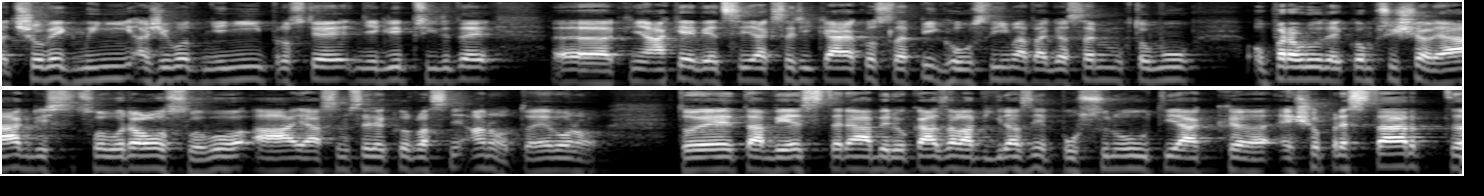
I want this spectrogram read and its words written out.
eh, člověk mění a život mění, prostě někdy přijdete k nějaké věci, jak se říká, jako slepý k houslím a takhle jsem k tomu opravdu teď přišel já, když slovo dalo slovo a já jsem si řekl vlastně ano, to je ono to je ta věc, která by dokázala výrazně posunout jak e-shop restart, eh,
